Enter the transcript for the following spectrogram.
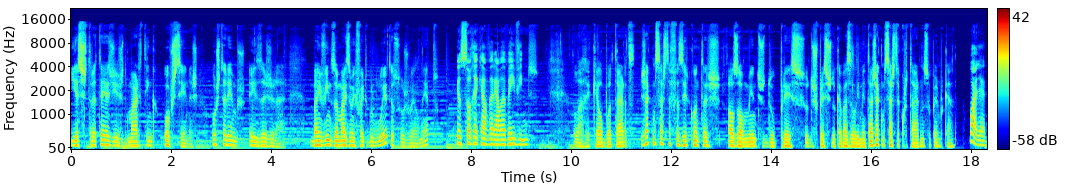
e as estratégias de marketing obscenas. Ou estaremos a exagerar? Bem-vindos a mais um Efeito Borboleta. Eu sou o Joel Neto. Eu sou Raquel Varela. Bem-vindos. Olá Raquel, boa tarde. Já começaste a fazer contas aos aumentos do preço, dos preços do cabaz alimentar? Já começaste a cortar no supermercado? Olha,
